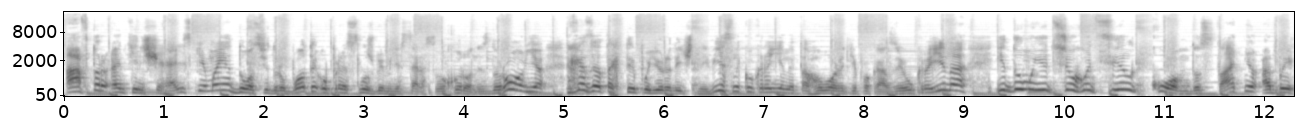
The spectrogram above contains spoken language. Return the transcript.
Автор Антін Щегельський має досвід роботи у прес-службі Міністерства охорони здоров'я, газетах типу Юридичний вісник України та говорить і показує Україна. І думаю, цього цілком достатньо, аби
